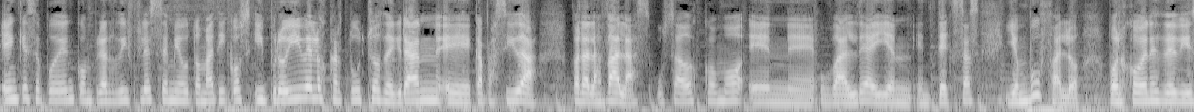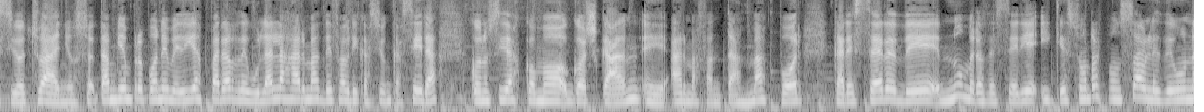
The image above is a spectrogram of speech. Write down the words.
en que se pueden comprar rifles semiautomáticos y prohíbe los cartuchos de gran eh, capacidad para las balas usados como en eh, Uvalde, ahí en, Texas, y en Búfalo por jóvenes de 18 años. También propone medidas para regular las armas de fabricación casera, conocidas como Ghost Gun, eh, armas fantasmas, por carecer de números de serie y que son responsables de un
